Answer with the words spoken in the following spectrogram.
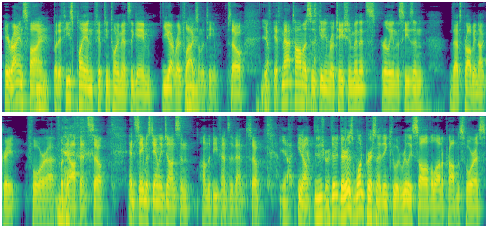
Hey, Ryan's fine, mm. but if he's playing 15, 20 minutes a game, you got red flags mm. on the team. So yeah. if, if Matt Thomas is getting rotation minutes early in the season, that's probably not great for uh, for yeah. the offense. So, and same with Stanley Johnson on the defensive end. So, yeah, uh, you know, yeah, th- there is one person I think who would really solve a lot of problems for us,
